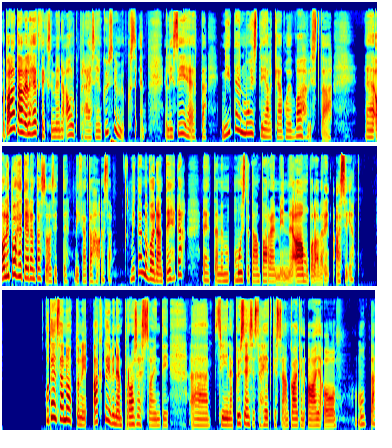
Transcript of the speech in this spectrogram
No palataan vielä hetkeksi meidän alkuperäiseen kysymykseen, eli siihen, että miten muistijälkeä voi vahvistaa, oli pohjatiedon tasoa sitten mikä tahansa. Mitä me voidaan tehdä, että me muistetaan paremmin ne aamupalaverin asiat? Kuten sanottu, niin aktiivinen prosessointi ää, siinä kyseisessä hetkessä on kaiken A ja O, mutta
